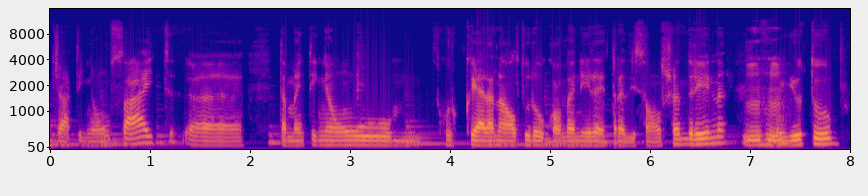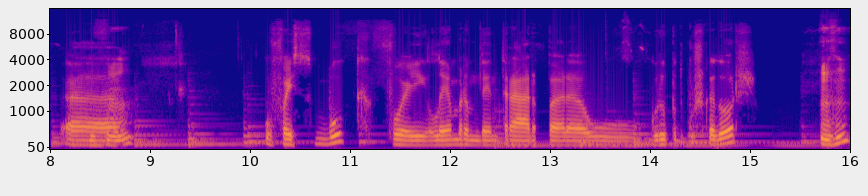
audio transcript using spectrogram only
já tinham um site, uh, também tinham o, o, que era na altura o Convenir a Tradição Alexandrina, uhum. no YouTube. Uh, uhum. O Facebook foi, lembro-me de entrar para o grupo de buscadores, uhum.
